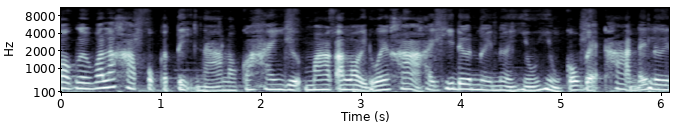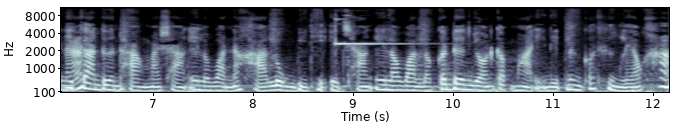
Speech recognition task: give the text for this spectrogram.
บอกเลยว่าราคาปกตินะ เราก็ให้เยอะมากอร่อยด้วยค่ะ ใครที่เดินเหนื่อยๆหิวหิวก็แวะทานได้เลยนะการเดินทางมาช้างเอราวัณนะคะ ลง BTS ช้างเอราวัณแล้วก็เดินย้อนกลับมาอีกนิดนึงก็ถึงแล้วค่ะ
